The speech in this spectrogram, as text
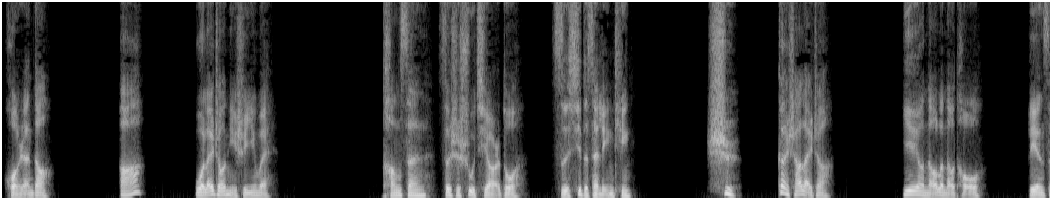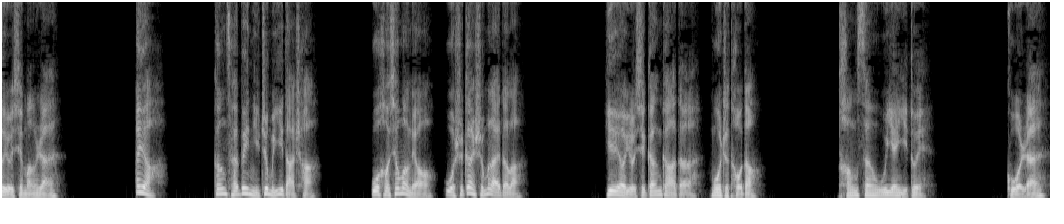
恍然道：“啊，我来找你是因为……”唐三则是竖起耳朵，仔细的在聆听。是干啥来着？叶瑶挠了挠头，脸色有些茫然。哎呀，刚才被你这么一打岔，我好像忘了我是干什么来的了。叶耀有些尴尬的摸着头道。唐三无言以对，果然，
